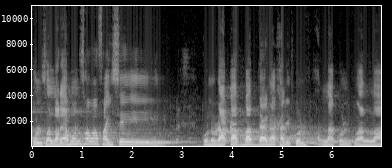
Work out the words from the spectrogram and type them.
কুলফল্লার এমন ফাওয়া পাইছে। কোনো রাকাত বাদ দেয় না খালি কুলফু আল্লাহ কুলফু আল্লাহ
